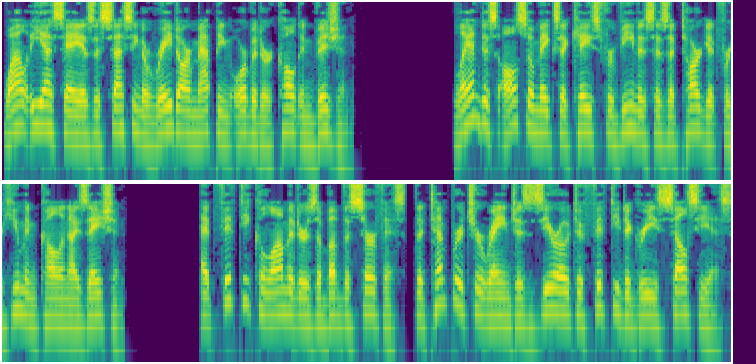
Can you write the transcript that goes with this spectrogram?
While ESA is assessing a radar mapping orbiter called Envision. Landis also makes a case for Venus as a target for human colonization. At 50 km above the surface, the temperature range is 0 to 50 degrees Celsius,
